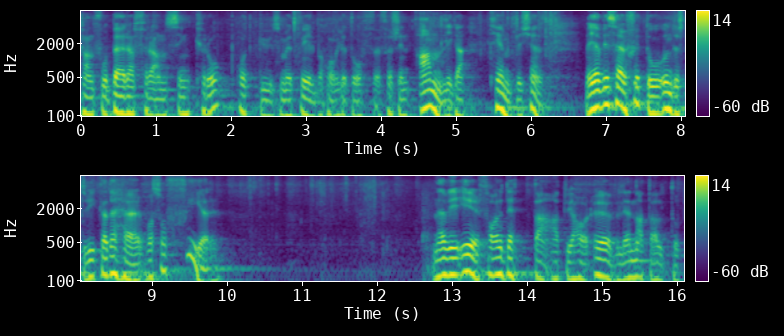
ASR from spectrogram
han får bära fram sin kropp åt Gud som ett välbehagligt offer för sin andliga tempeltjänst. Men jag vill särskilt då understryka det här, vad som sker när vi erfar detta, att vi har överlämnat allt åt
